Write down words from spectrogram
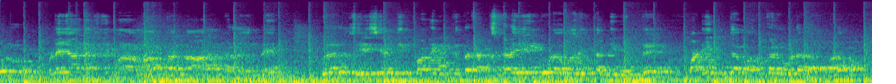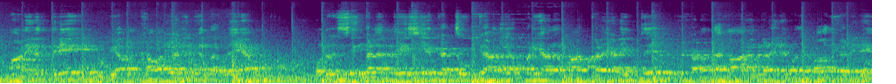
ஒரு பிழையான தீர்மானமாக நானும் கருதுகின்றேன் வேறு தேசிய தீர்ப்பால் இருக்கின்ற கட்சிகளையும் கூட ஒரு தள்ளி கொண்டு படித்த மக்கள் உள்ள வட மாநிலத்திலே மிகவும் கவலை அளிக்கின்ற விடயம் ஒரு சிங்கள தேசிய கட்சிக்கு அதிகப்படியான வாக்களை அளித்து கடந்த காலங்களில் எமது பகுதிகளிலே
